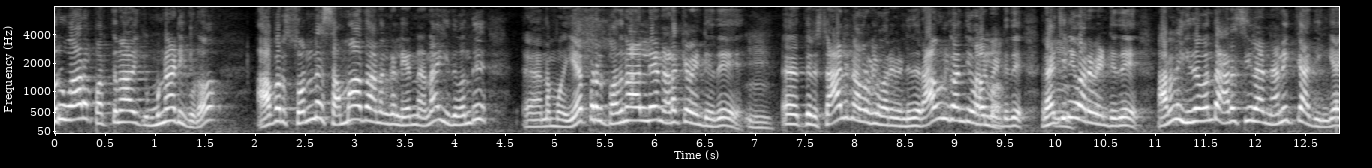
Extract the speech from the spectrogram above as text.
ஒரு வாரம் பத்து நாளைக்கு முன்னாடி கூட அவர் சொன்ன சமாதானங்கள் என்னன்னா இது வந்து நம்ம ஏப்ரல் பதினாலுலே நடக்க வேண்டியது. திரு ஸ்டாலின் அவர்கள் வர வேண்டியது ராகுல் காந்தி வர வேண்டியது ரஜினி வர வேண்டியது. அதனால இதை வந்து அரசியலா நினைக்காதீங்க.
